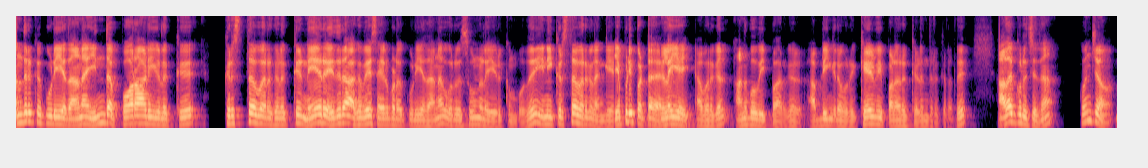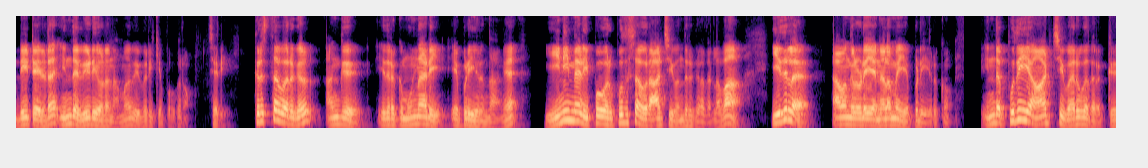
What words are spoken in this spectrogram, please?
வந்திருக்கக்கூடியதான இந்த போராளிகளுக்கு கிறிஸ்தவர்களுக்கு நேர் எதிராகவே செயல்படக்கூடியதான ஒரு சூழ்நிலை இருக்கும்போது இனி கிறிஸ்தவர்கள் அங்கே எப்படிப்பட்ட நிலையை அவர்கள் அனுபவிப்பார்கள் அப்படிங்கிற ஒரு கேள்வி பலருக்கு எழுந்திருக்கிறது. அதை குறித்து தான் கொஞ்சம் டீட்டெயில்டாக இந்த வீடியோவில் நம்ம விவரிக்க போகிறோம். சரி. கிறிஸ்தவர்கள் அங்கு இதற்கு முன்னாடி எப்படி இருந்தாங்க? இனிமேல் இப்போ ஒரு புதுசாக ஒரு ஆட்சி வந்திருக்கிறது அல்லவா? இதில் அவங்களுடைய நிலைமை எப்படி இருக்கும்? இந்த புதிய ஆட்சி வருவதற்கு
